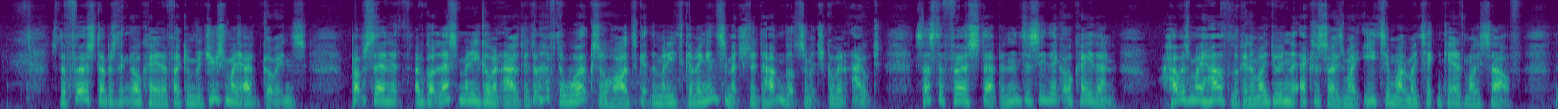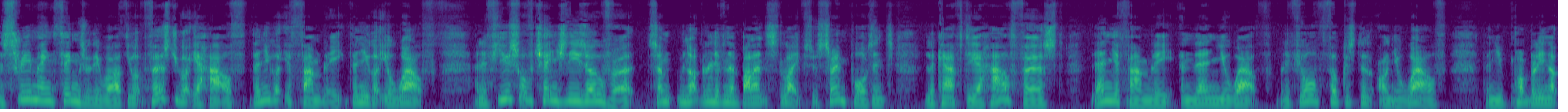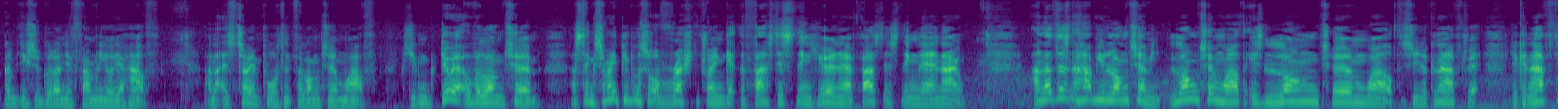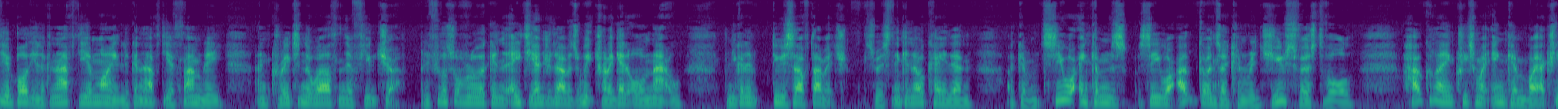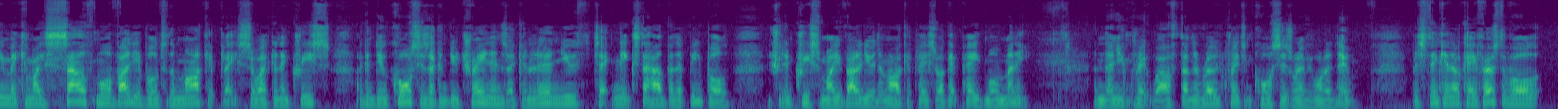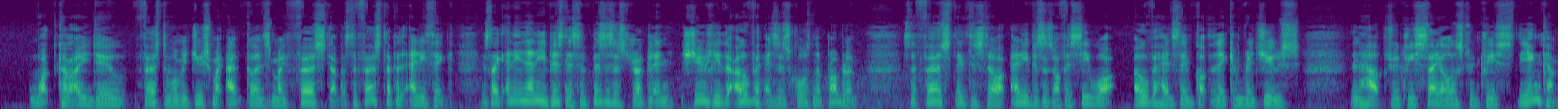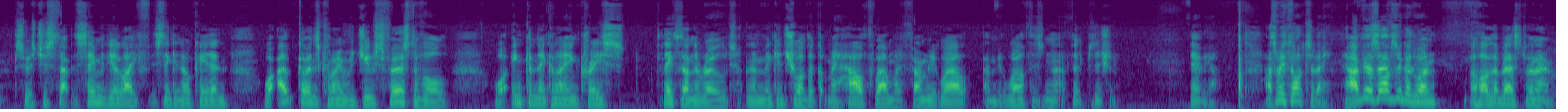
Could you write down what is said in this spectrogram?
So the first step is thinking, okay, if I can reduce my outgoings, perhaps then I've got less money going out. I don't have to work so hard to get the money coming in so much. So I haven't got so much going out. So that's the first step, and then to see like, okay, then how is my health looking? Am I doing the exercise? Am I eating well? Am I taking care of myself? There's three main things with your wealth. You got first you got your health, then you got your family, then you got your wealth. And if you sort of change these over, some, we're not going to live in a balanced life. So it's so important. Look after your health first, then your family, and then your wealth. But if you're focused on your wealth, then you're probably not going to do so good on your family or your health. And that is so important for long-term wealth because you can do it over long term. I think so many people sort of rush to try and get the fastest thing here and there, fastest thing there now. And that doesn't help you long term. Long term wealth is long term wealth. So you're looking after it, looking after your body, looking after your mind, looking after your family, and creating the wealth in the future. But if you're sort of working 80, 100 hours a week trying to get it all now, then you're going to do yourself damage. So it's thinking, okay, then I can see what incomes, see what outgoings I can reduce first of all. How can I increase my income by actually making myself more valuable to the marketplace? So I can increase, I can do courses, I can do trainings, I can learn new techniques to help other people, which would increase my value in the marketplace so I'll get paid more money. And then you can create wealth down the road, creating courses, whatever you want to do. But it's thinking, okay, first of all, what can I do? First of all, reduce my outgoings my first step. That's the first step in anything. It's like any, in any business. If business is struggling, it's usually the overheads that's causing the problem. So the first thing to start any business off is see what overheads they've got that they can reduce, then help to increase sales to increase the income. So it's just that the same with your life. It's thinking, okay, then what outgoings can I reduce first of all? What income then can I increase later down the road? And then making sure that I've got my health well, my family well, and my wealth is in that third position. There we are. That's my thought today. Have yourselves a good one. All the best for now.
